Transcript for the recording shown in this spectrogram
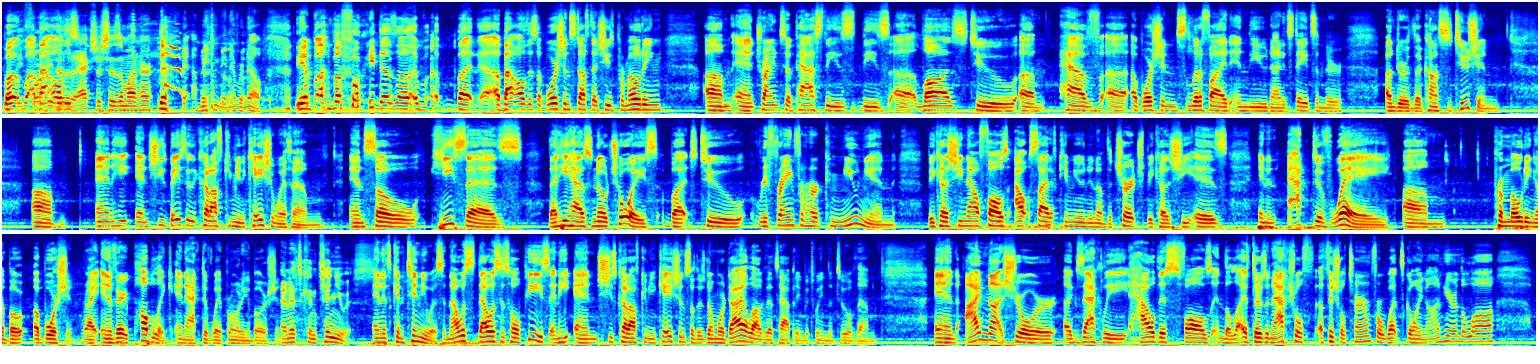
but Before about all this exorcism on her. I mean, you never know. Yeah, but before he does all, but about all this abortion stuff that she's promoting, um, and trying to pass these these uh, laws to um, have uh, abortion solidified in the United States under under the Constitution. Um, and he and she's basically cut off communication with him, and so he says that he has no choice but to refrain from her communion because she now falls outside of communion of the church because she is in an active way um, promoting abo- abortion, right? In a very public and active way, promoting abortion and it's continuous. and it's continuous and that was that was his whole piece and he and she's cut off communication so there's no more dialogue that's happening between the two of them and i'm not sure exactly how this falls in the law if there's an actual f- official term for what's going on here in the law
